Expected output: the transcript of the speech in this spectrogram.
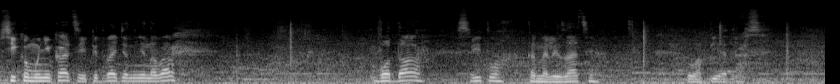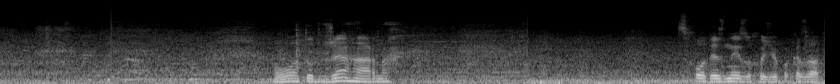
всі комунікації підведені наверх. Вода, світло, каналізація. Ла П'єдрас. О, тут вже гарно. Сходи знизу хочу показати.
